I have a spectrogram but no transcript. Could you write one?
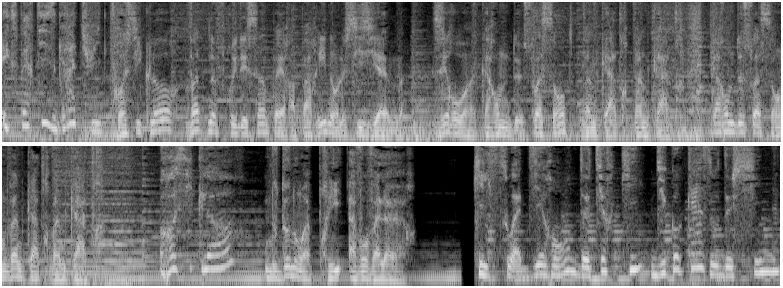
expertise gratuite. Recyclor, 29 rue des Saints-Pères à Paris, dans le 6e. 01 42 60 24 24. 42 60 24 24. Recyclor Nous donnons un prix à vos valeurs. Qu'il soit d'Iran, de Turquie, du Caucase ou de Chine,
